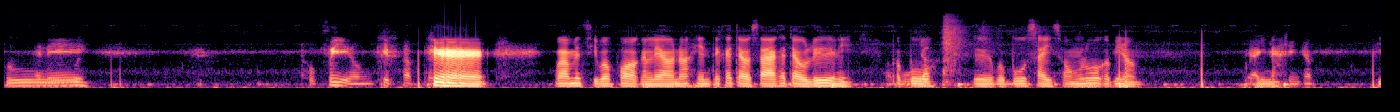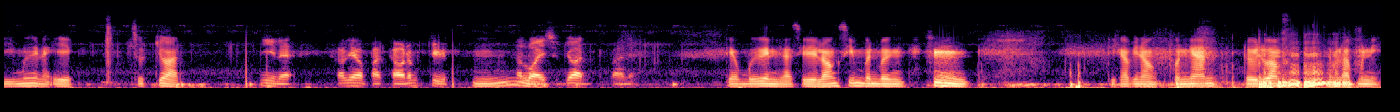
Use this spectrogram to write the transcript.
ปุ้อันนี้ยทอฟฟี่ของคลิปครับ ว่ามันสีบ่พอกันแล้วเนาะเห็นแต่เข้าเจ้าซาเข้าเจ้าลือนี่ปะบูยักษ์เออปะบูใส่สองโลครับพี่น้องใหญ่นี่นะจริงๆครับ ฝีมือน่ะเอก สุดยอด นี่แหละ เขาเรียกว่าปลาเก๋าน้ำจืดมอร่อยสุดยอดปลาเนี่ย เดี๋ยวมือนี่ล่ะสิได้ลองซิมเบิ่งเบิ่งที่ครับพี่น้อง ผลงานโดยรวม สำหรับมื้อนี้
